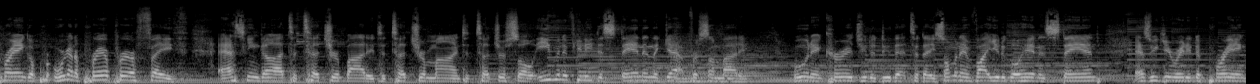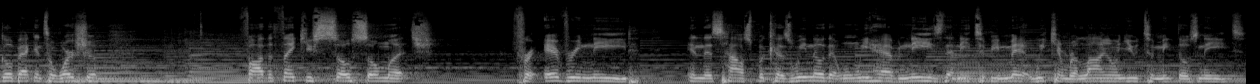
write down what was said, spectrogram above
praying. A, we're going to pray a prayer of faith, asking God to touch your body, to touch your mind, to touch your soul. Even if you need to stand in the gap for somebody, we would encourage you to do that today. So I'm going to invite you to go ahead and stand as we get ready to pray and go back into worship. Father, thank you so so much for every need in this house because we know that when we have needs that need to be met, we can rely on you to meet those needs.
